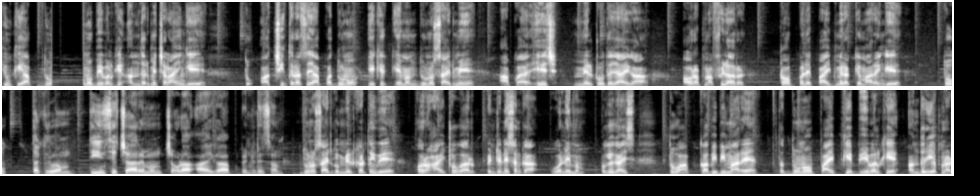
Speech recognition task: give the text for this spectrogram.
क्योंकि आप दोनों भेबल के अंदर में चलाएँगे तो अच्छी तरह से आपका दोनों एक एक एम दोनों साइड में आपका एज मेल्ट होते जाएगा और अपना फिलर टॉप वाले पाइप में रख के मारेंगे तो तकरीबन तीन से चार एम चौड़ा आएगा पेंटेनेशन दोनों साइड को मेल्ट करते हुए और हाइट होगा पेंटेनेशन का वन एम ओके गाइस तो आप कभी भी मारें तो दोनों पाइप के भेबल के अंदर ही अपना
